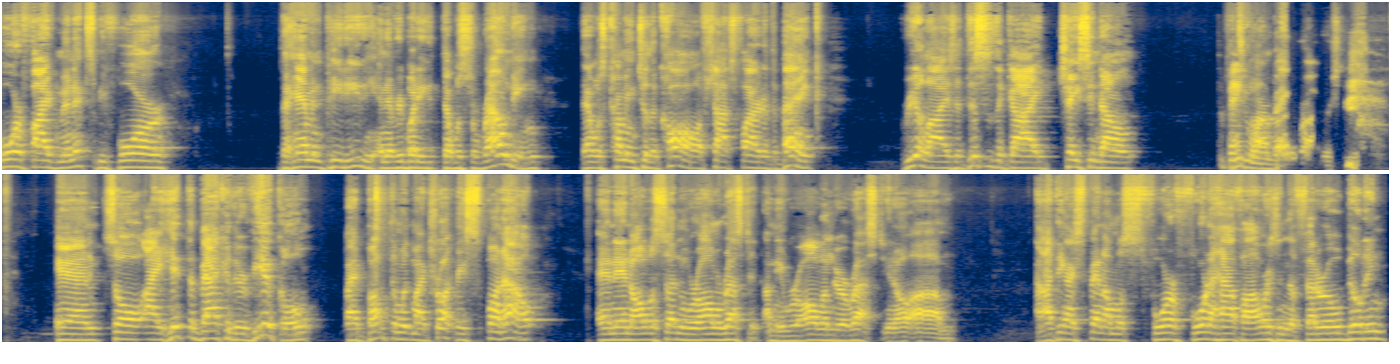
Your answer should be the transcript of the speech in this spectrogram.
four or five minutes before the Hammond PD and everybody that was surrounding that was coming to the call of shots fired at the bank realized that this is the guy chasing down The bank two armed robber. bank robbers. and so I hit the back of their vehicle. I bumped them with my truck. They spun out, and then all of a sudden we're all arrested. I mean, we're all under arrest. You know, um, I think I spent almost four four and a half hours in the federal building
